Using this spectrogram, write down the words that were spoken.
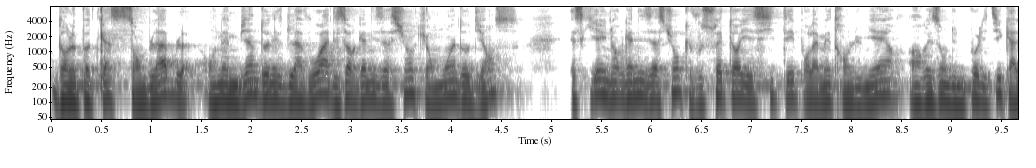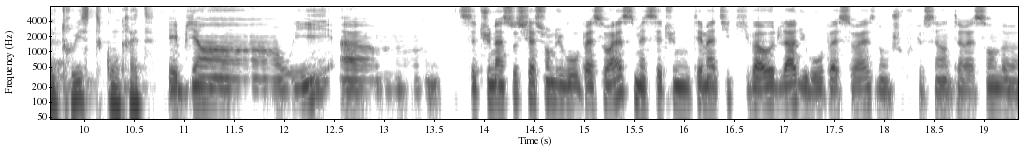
Dans le podcast Semblable, on aime bien donner de la voix à des organisations qui ont moins d'audience. Est-ce qu'il y a une organisation que vous souhaiteriez citer pour la mettre en lumière en raison d'une politique altruiste concrète? Eh bien, oui. Euh, c'est une association du groupe SOS, mais c'est une thématique qui va au-delà du groupe SOS, donc je trouve que c'est intéressant de,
